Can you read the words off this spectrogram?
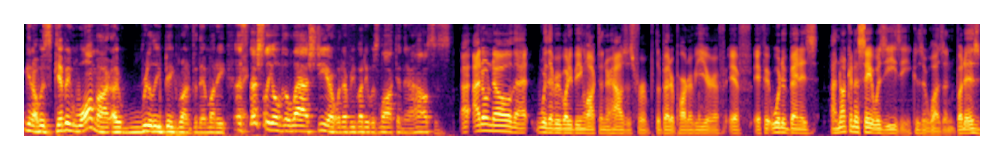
you know, was giving Walmart a really big run for their money, especially over the last year when everybody was locked in their houses. I, I don't know that with everybody being locked in their houses for the better part of a year, if if if it would have been as I'm not going to say it was easy because it wasn't, but as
